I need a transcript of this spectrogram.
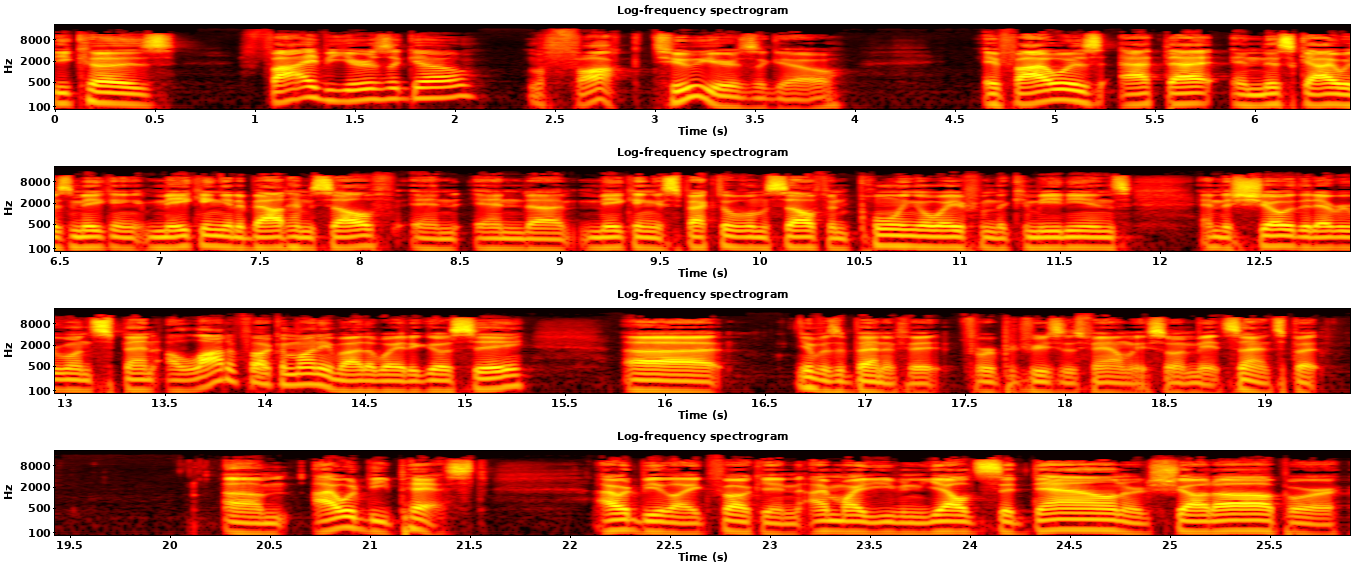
because five years ago, well, fuck, two years ago, if I was at that and this guy was making making it about himself and and uh, making a spectacle of himself and pulling away from the comedians and the show that everyone spent a lot of fucking money, by the way, to go see, uh, it was a benefit for Patrice's family, so it made sense. But um, I would be pissed I would be like fucking. I might even yelled "sit down" or "shut up" or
